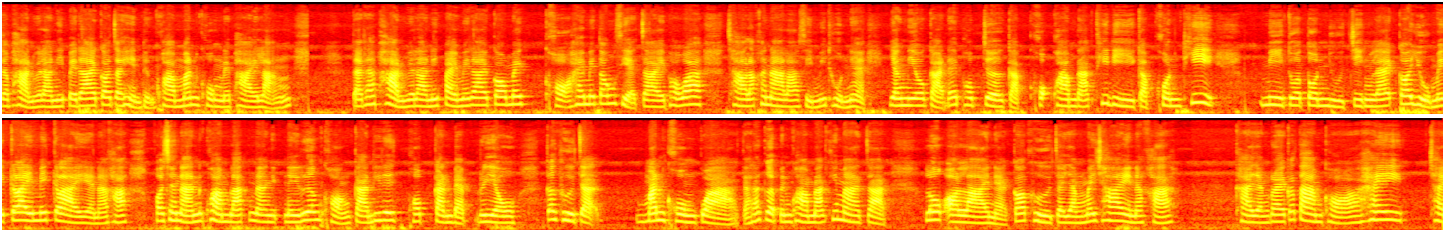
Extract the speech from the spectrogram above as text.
จะผ่านเวลานี้ไปได้ก็จะเห็นถึงความมั่นคงในภายหลังแต่ถ้าผ่านเวลานี้ไปไม่ได้ก็ไม่ขอให้ไม่ต้องเสียใจ เพราะว่าชาวลัคนาราศีมิถุนเนี่ยยังมีโอกาสได้พบเจอกับความรักที่ดีกับคนที่ มีตัวตนอยู่จริงและก็อยู่ไม่ใกล้ไม่ไกลอะนะคะ เพราะฉะนั้นความรักในในเรื่องของการที่ได้พบกันแบบเรียว ก็คือจะมั่นคงกว่า แต่ถ้าเกิดเป็นความรักที่มาจากโลกออนไลน์เนี่ยก็คือจะยังไม่ใช่นะคะ ค่ะอย่างไรก็ตามขอให้ใช้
